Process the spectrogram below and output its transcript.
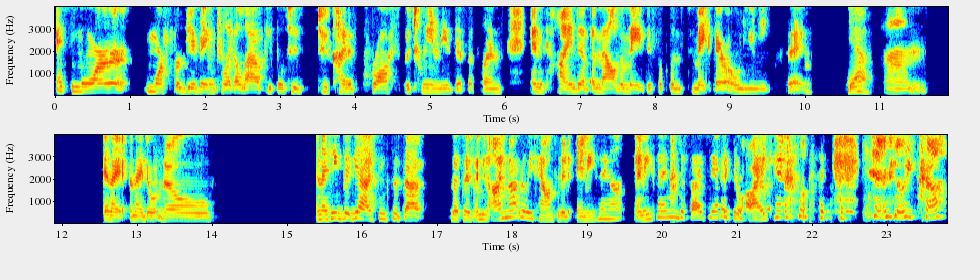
it's more more forgiving to like allow people to to kind of cross between these disciplines and kind of amalgamate disciplines to make their own unique thing. Yeah. Um, and I and I don't know. And I think that yeah, I think that that that's nice. I mean, I'm not really talented at anything anything besides dancing, so I can't can't really craft.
